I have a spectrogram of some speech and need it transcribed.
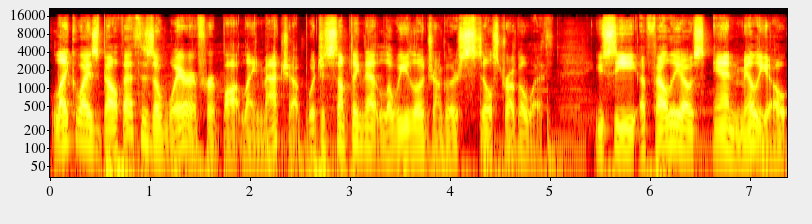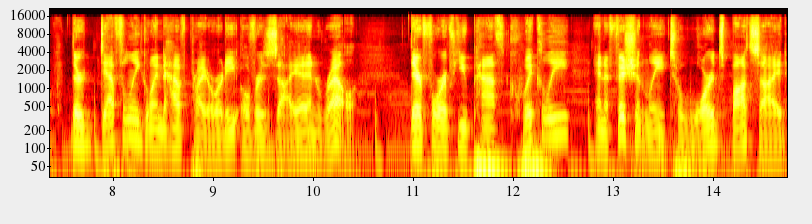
Likewise, Bel'Veth is aware of her bot lane matchup, which is something that low elo junglers still struggle with. You see, Aphelios and Milio, they're definitely going to have priority over Xayah and Rell. Therefore, if you path quickly and efficiently towards bot side,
